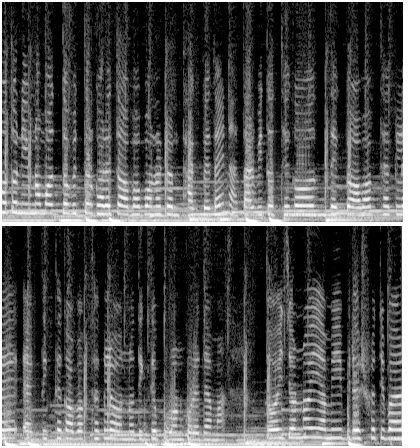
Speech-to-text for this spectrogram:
মতো নিম্ন মধ্যবিত্তর ঘরে তো অভাব অনটন থাকবে, তাই না? তার ভিতর থেকেও দেখবে অভাব থাকলে, একদিক থেকে অভাব থাকলে অন্য দিক দিয়ে পূরণ করে দেয় মা। তো ওই জন্যই আমি বৃহস্পতিবার,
